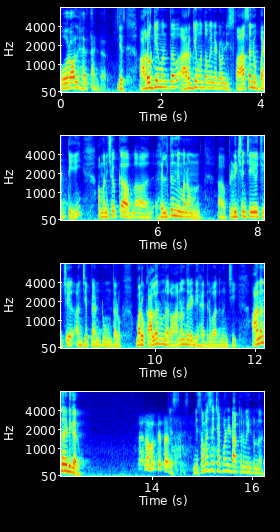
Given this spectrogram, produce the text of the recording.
overall health అంటారు. ఎస్ ఆరోగ్యవంత ఆరోగ్యవంతమైనటువంటి శ్వాసను బట్టి ఆ మనిషి యొక్క హెల్త్ని మనం ప్రిడిక్షన్ చేయొచ్చు అని చెప్పి అంటూ ఉంటారు. మరో కాలర్ ఉన్నారు ఆనందరెడ్డి హైదరాబాద్ నుంచి. ఆనందరెడ్డి గారు. సార్ నమస్తే సార్. మీ సమస్య చెప్పండి డాక్టర్ వింటున్నారు.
